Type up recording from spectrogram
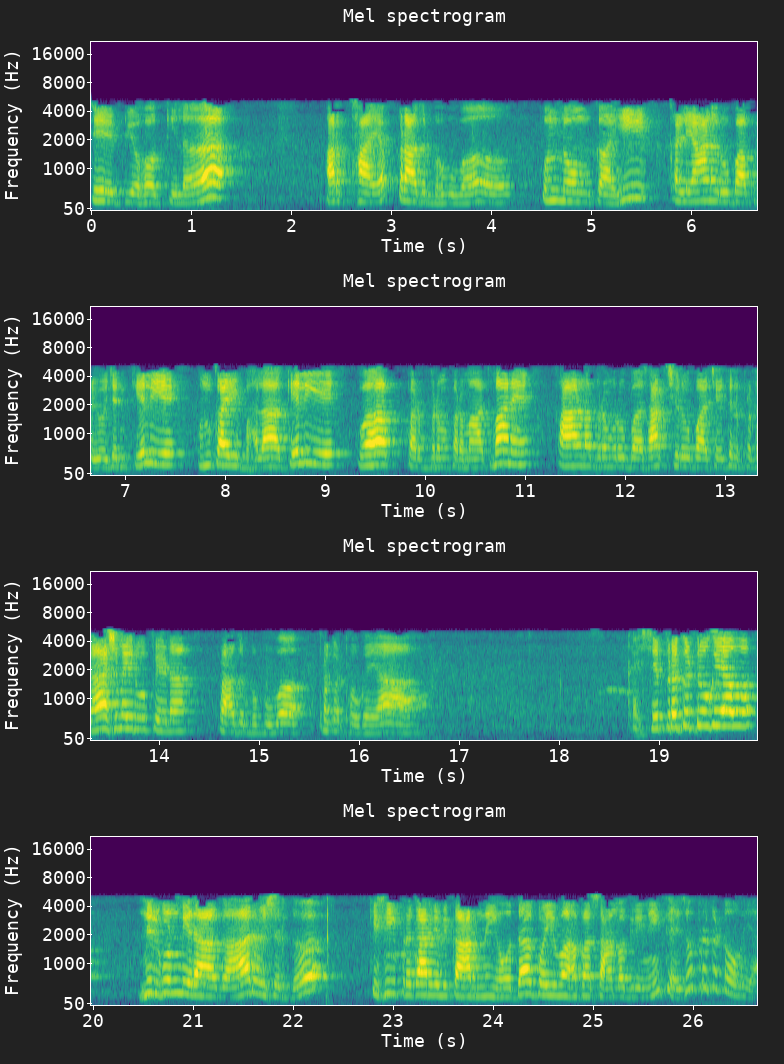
तेभ्यो किल अर्थाय प्रादुर्भव उन लोगों का ही कल्याण रूपा प्रयोजन के लिए, उनका ही भला के लिए वह पर ब्रह्म परमात्मा ने कारण ब्रह्म रूपा, साक्षी रूपा, चैतन्य प्रकाशमय रूपेण प्रादुर्भव प्रकट हो गया। कैसे प्रकट हो गया वो? निर्गुण निराकार, विशुद्ध। किसी प्रकार के विकार नहीं होता, कोई वहाँ पर सामग्री नहीं, कैसे प्रकट हो गया?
